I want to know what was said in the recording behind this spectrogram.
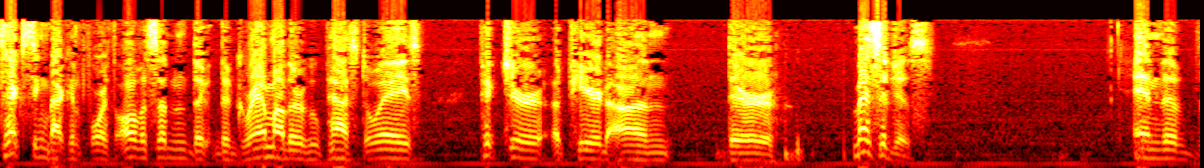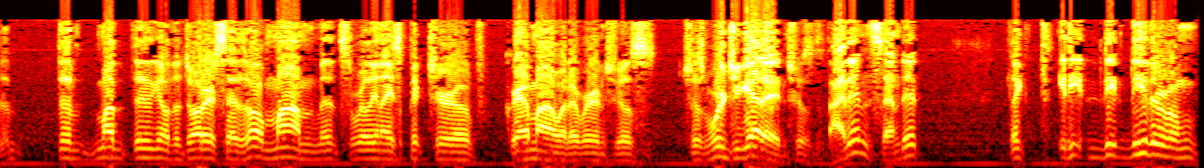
texting back and forth, all of a sudden the, the grandmother who passed away's picture appeared on their messages. And the, the, the, mother, you know, the daughter says, oh mom, it's a really nice picture of grandma or whatever, and she goes, she goes, where'd you get it? And she goes, I didn't send it. Like, it, it, neither of them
